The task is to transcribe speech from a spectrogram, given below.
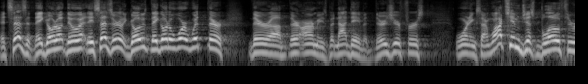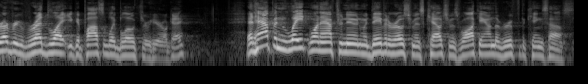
it says it, they go to, they, it says earlier, go, they go to war with their, their, uh, their armies, but not David. There's your first warning sign. Watch him just blow through every red light you could possibly blow through here, okay? It happened late one afternoon when David arose from his couch and was walking on the roof of the king's house.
